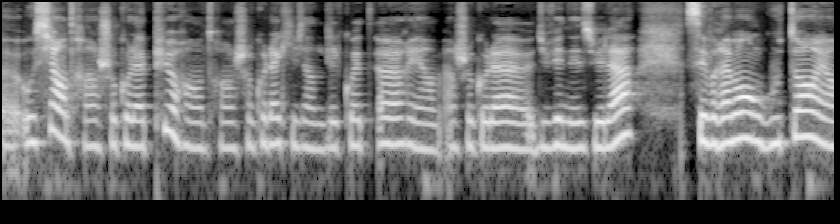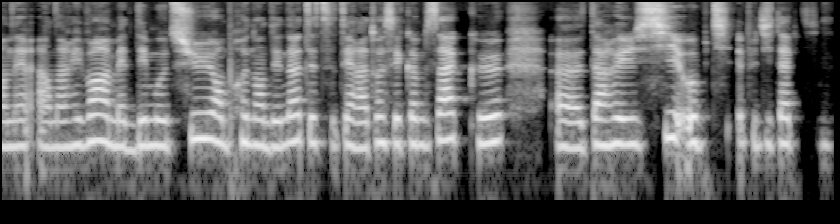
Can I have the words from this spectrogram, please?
euh, aussi entre un chocolat pur, hein, entre un chocolat qui vient de l'Équateur et un, chocolat euh, du Venezuela, c'est vraiment en goûtant et en, en, arrivant à mettre des mots dessus, en prenant des notes, etc. Toi, c'est comme ça que euh, tu as réussi au petit, petit à petit.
